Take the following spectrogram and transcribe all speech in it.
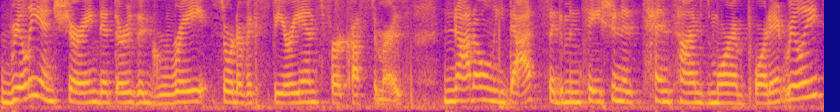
really ensuring that there's a great sort of experience for customers. Not only that, segmentation is 10 times more important, really,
